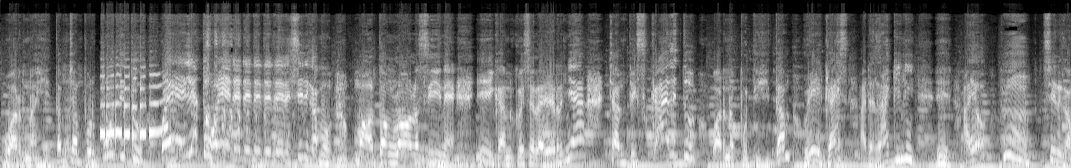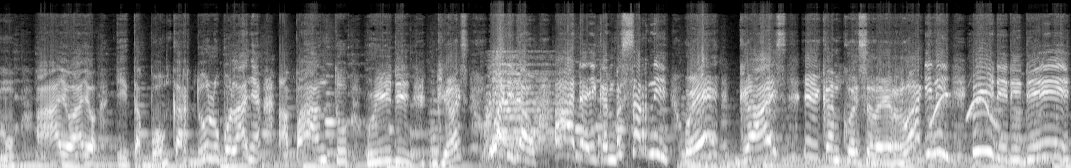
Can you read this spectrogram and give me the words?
warna hitam campur putih tuh. Weh, lihat tuh, weh, dede, dede, dede, sini kamu. Motong lolos sini. Ikan koi selayarnya cantik sekali tuh, warna putih hitam. Weh, guys, ada lagi nih. Eh, ayo, hmm, sini kamu. Ayo, ayo, kita bongkar dulu bolanya. Apaan tuh? Widih, guys, wadidaw, ada ikan besar nih. Weh, guys, ikan koi selayar lagi nih. Widih, dede,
